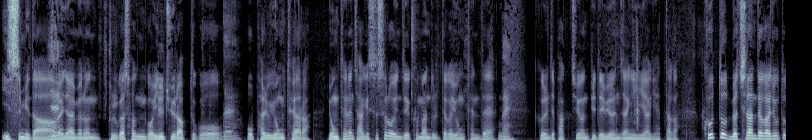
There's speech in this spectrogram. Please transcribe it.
있습니다. 예. 왜냐하면은 불과 선거 일주일 앞두고 네, 586 용퇴하라. 용퇴는 자기 스스로 이제 그만둘 때가 용퇴인데 네, 그걸 이제 박지원 비대위원장이 이야기했다가 그것도 며칠 안 돼 가지고 또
